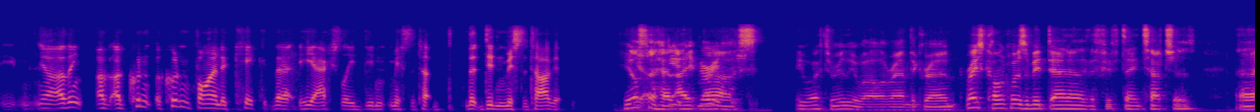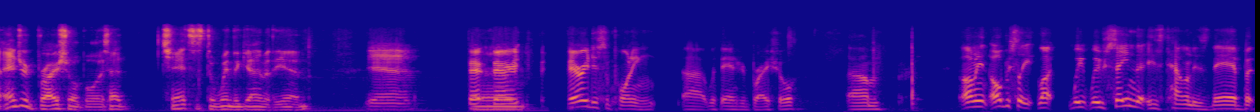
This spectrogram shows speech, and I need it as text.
Yeah, I think I, I couldn't I couldn't find a kick that he actually didn't miss the ta- that didn't miss the target. He also Yeah, had he- eight marks. He worked really well around the ground. Reece Conca was a bit down, only the 15 touches. Uh, Andrew Brayshaw, boys, had chances to win the game at the end. Yeah. Very very, Um, very disappointing uh, with Andrew Brayshaw. Um, I mean, obviously, like we we've seen that his talent is there, but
